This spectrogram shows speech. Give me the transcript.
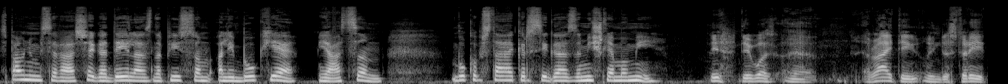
Spomnim se vašega dela z napisom Ali Bog je, jaz sem. Bog obstaja, ker si ga zamišljamo mi. There was uh, writing in the street,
